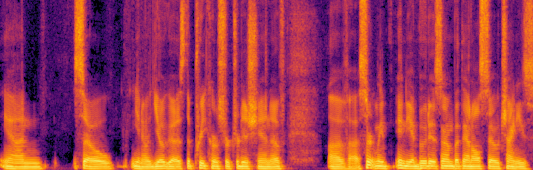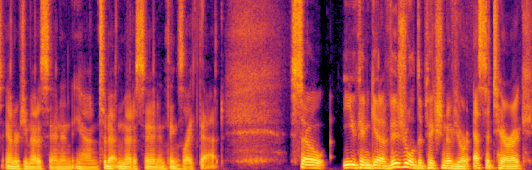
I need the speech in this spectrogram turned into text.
And so, you know, yoga is the precursor tradition of of uh, certainly Indian Buddhism, but then also Chinese energy medicine and, and Tibetan medicine and things like that. So you can get a visual depiction of your esoteric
